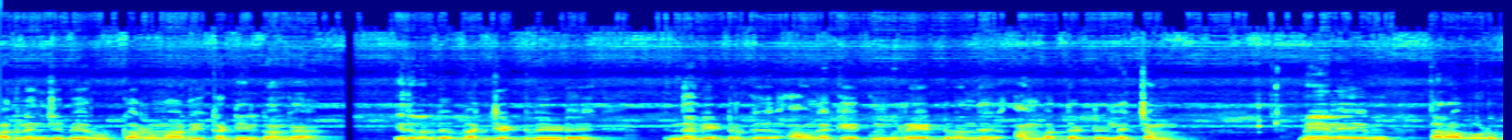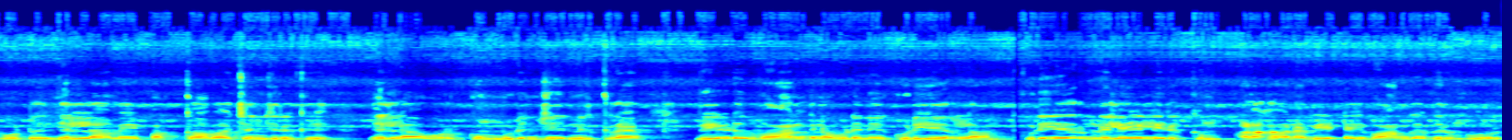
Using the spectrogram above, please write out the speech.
பதினஞ்சு பேர் உட்கார்ற மாதிரி கட்டியிருக்காங்க. இது வந்து பட்ஜெட் வீடு. இந்த வீட்டிற்கு அவங்க கேட்கும் ரேட் வந்து ஐம்பத்தெட்டு லட்சம். மேலேயும் தரவோடு போட்டு எல்லாமே பக்காவாக செஞ்சுருக்கு. எல்லா ஒர்க்கும் முடிஞ்சு நிற்கிற வீடு வாங்கின உடனே குடியேறலாம். குடியேறும் நிலையில் இருக்கும் அழகான வீட்டை வாங்க விரும்புவோர்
